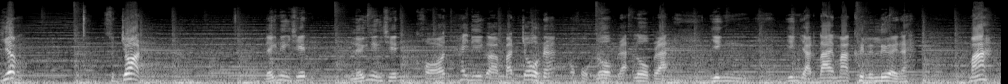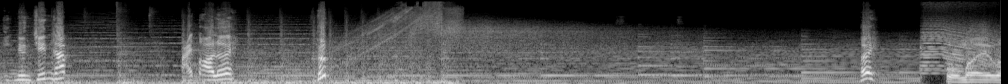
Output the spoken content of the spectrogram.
เยี่ยม สุดยอด เหลืออีกหนึ่งชิ้น เหลืออีกหนึ่งชิ้น ขอให้ดีกว่าบัตโจนะ โอ้โห โลภละโลภละยิ่ง ยิ่งอยากได้มากขึ้นเรื่อยๆนะ มาอีกหนึ่งชิ้นครับ ไปต่อเลยฮึบเฮ้ย お前は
